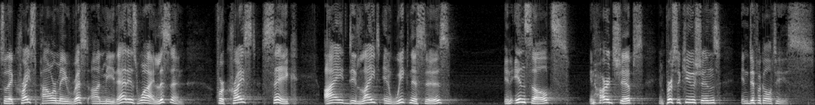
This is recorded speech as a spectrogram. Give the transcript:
so that Christ's power may rest on me. That is why, listen, for Christ's sake, I delight in weaknesses, in insults, in hardships in persecutions, in difficulties.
